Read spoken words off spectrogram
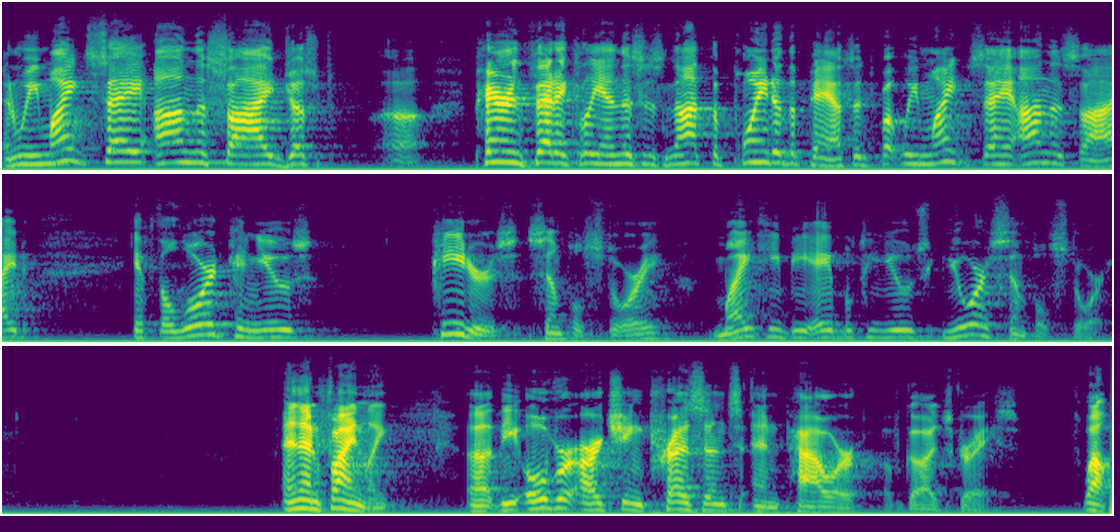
And we might say on the side, just uh, parenthetically, and this is not the point of the passage, but we might say on the side, if the Lord can use Peter's simple story, might he be able to use your simple story? And then finally, uh, the overarching presence and power of God's grace. Well,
